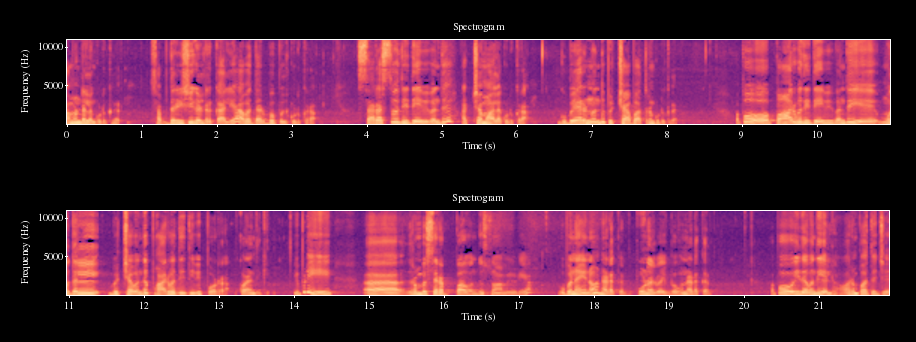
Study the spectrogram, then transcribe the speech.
கமண்டலம் கொடுக்குறார். சப்த ரிஷிகள் இருக்கா இல்லையா? அவள் தர்பப்புல் கொடுக்குறா. சரஸ்வதி தேவி வந்து அச்சமாலை கொடுக்குறா. குபேரன் வந்து பிட்சாபாத்திரம் கொடுக்குறார். அப்போது பார்வதி தேவி வந்து முதல் பிட்சை வந்து பார்வதி தேவி போடுறா குழந்தைக்கு. இப்படி ரொம்ப சிறப்பாக வந்து சுவாமியுடைய உபநயனம் நடக்கிறது பூனல் வைபவம் நடக்கிறது. அப்போது இதை வந்து எல்லாரும் பார்த்து ஜெ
